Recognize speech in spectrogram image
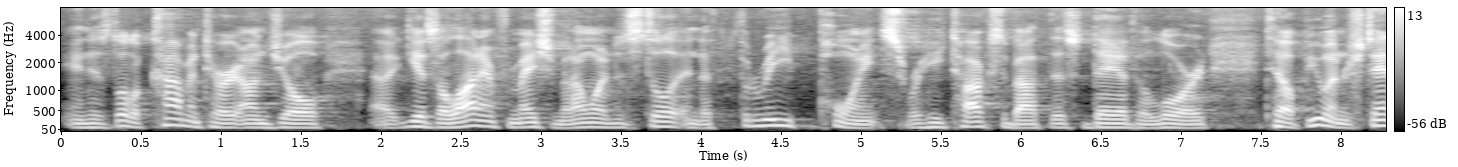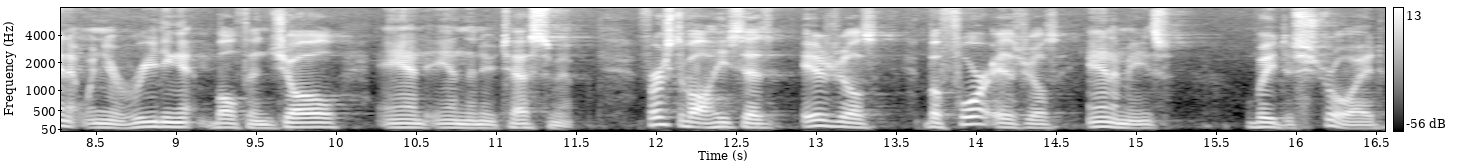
in his little commentary on Joel, uh, gives a lot of information, but I want to distill it into three points where he talks about this day of the Lord to help you understand it when you're reading it both in Joel and in the New Testament. First of all, he says Israel's before Israel's enemies will be destroyed,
